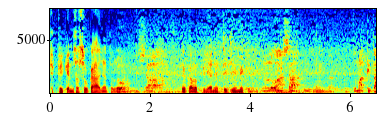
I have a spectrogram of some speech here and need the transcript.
dibikin sesukanya dulu. Oh bisa Itu kelebihannya di gimmick ini. leluasa di kita itu. Cuma kita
